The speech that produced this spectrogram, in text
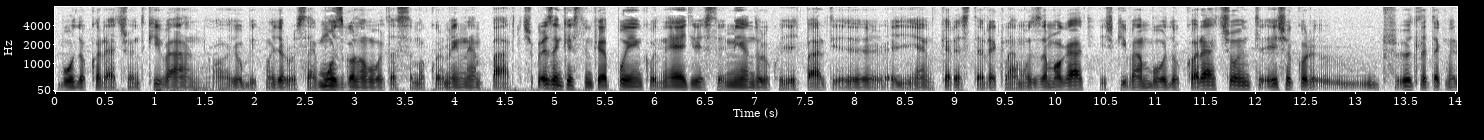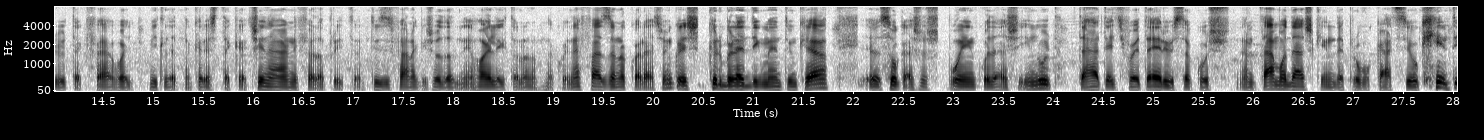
boldog karácsonyt kíván a Jobbik Magyarország. Mozgalom volt, azt hiszem, akkor még nem párt. És ezen kezdtünk el poénkodni egyrészt, hogy milyen dolog, hogy egy párt egy ilyen keresztel reklámozza magát, és kíván boldog karácsonyt, és akkor ötletek merültek fel, hogy mit lehetne kereszteket csinálni, felaprítani tűzifának és odaadni a hajléktalanoknak, hogy ne fázzanak karácsonykor, és körülbelül eddig mentünk el, szokásos poénkodás indult, tehát egyfajta erőszakos, nem támadásként, de provokációként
